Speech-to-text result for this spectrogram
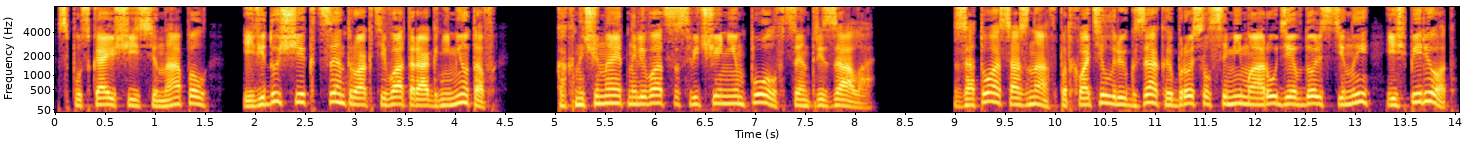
спускающиеся на пол и ведущие к центру активатора огнеметов, как начинает наливаться свечением пол в центре зала. Зато, осознав, подхватил рюкзак и бросился мимо орудия вдоль стены и вперед.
